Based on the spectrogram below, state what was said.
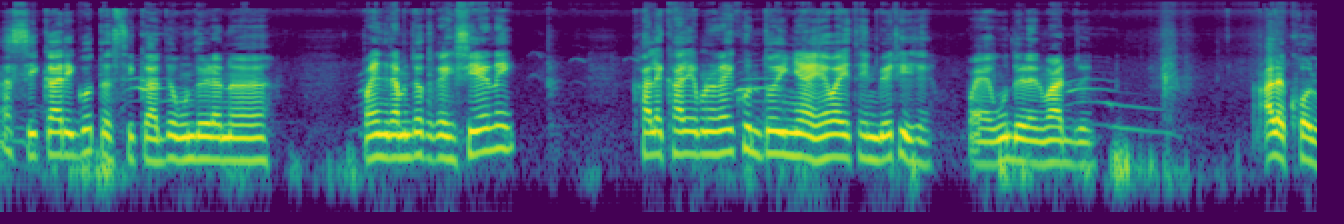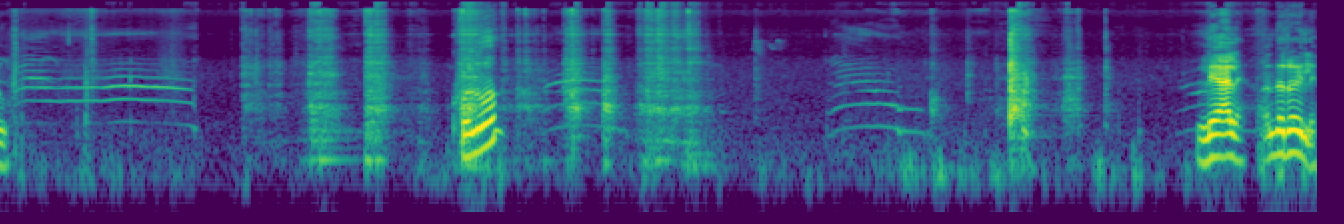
આ શિકારી ગોતો શિકાર જો ઉંદરડાના પાંજરામાં જો કે કંઈ છે નહીં ખાલી ખાલી એમણે રાખ્યું ને તોય ત્યાં હેવાઈ થઈને બેઠી છે પાછી ઉંદરડાની વાટ જોઈને આલે ખોલું ખોલવું લે આલે અંદર રોઈ લે.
